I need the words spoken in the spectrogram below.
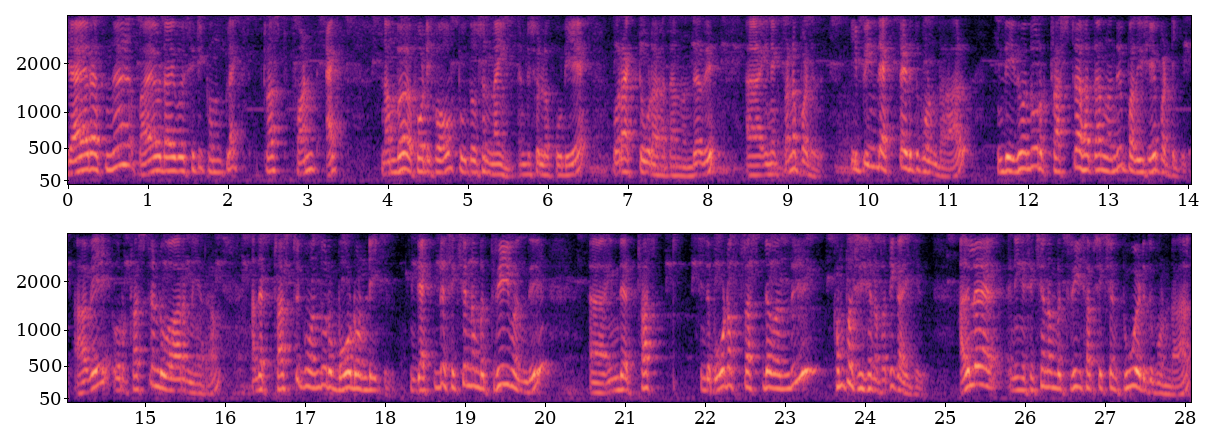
Jayaratne biodiversity complex trust fund act number forty four two thousand nine என்று சொல்லக்கூடிய ஒரு ஆக்டோடாகத்தான் வந்து அது இனெக்ட் பண்ணப்படுது. இப்போ இந்த ஆக்டை எடுத்துக்கொண்டால் இந்த இது வந்து ஒரு ட்ரஸ்டாகத்தான் வந்து பதிவு செய்யப்பட்டிருக்குது. ஆகவே ஒரு ட்ரஸ்ட் அண்டு வார நேரம் அந்த ட்ரஸ்ட்டுக்கு வந்து ஒரு போர்டு ஒன்று இந்த ஆக்ட் செக்ஷன் நம்பர் த்ரீ வந்து இந்த ட்ரஸ்ட் இந்த போர்ட் ஆஃப் ட்ரஸ்ட்டை வந்து கம்போசிஷனை பற்றி காய்க்குது அதில் நீங்கள் section number three subsection two எடுத்துக்கொண்டால்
